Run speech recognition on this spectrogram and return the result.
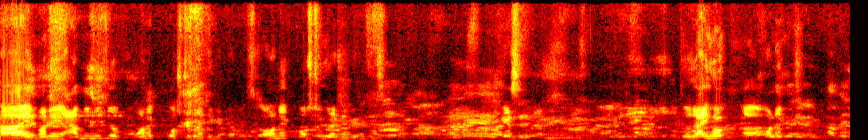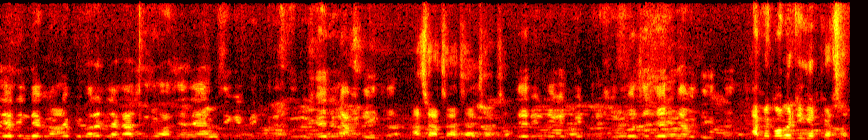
ভাই মানে আমি নিজে অনেক কষ্ট করে টিকিটটা পেয়েছি অনেক কষ্ট করে টিকিট ঠিক আছে? তো যাই হোক অনেক আমি যেদিন দেখলাম যে পেপারে লেখা শুরু আছে যে টিকিট বিক্রি শুরু সেই দিন আমি টিকিটটা আচ্ছা আচ্ছা আচ্ছা আচ্ছা আচ্ছা। যেদিন টিকিট বিক্রি শুরু করছে সেদিন আমি টিকিটটা আপনি কবে টিকিট কাটছেন?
